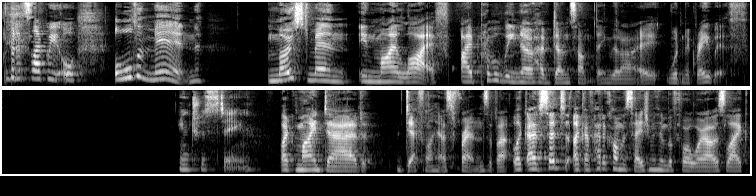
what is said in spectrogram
But it's like we all, all the men, most men in my life, I probably know have done something that I wouldn't agree with. Interesting. Like my dad definitely has friends that I like. I've said to, like I've had a conversation with him before where I was like,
